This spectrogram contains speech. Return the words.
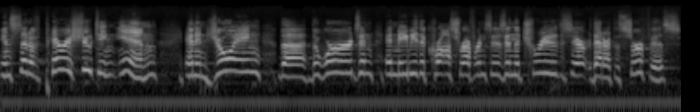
instead of parachuting in and enjoying the, the words and, and maybe the cross references and the truths that are at the surface,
